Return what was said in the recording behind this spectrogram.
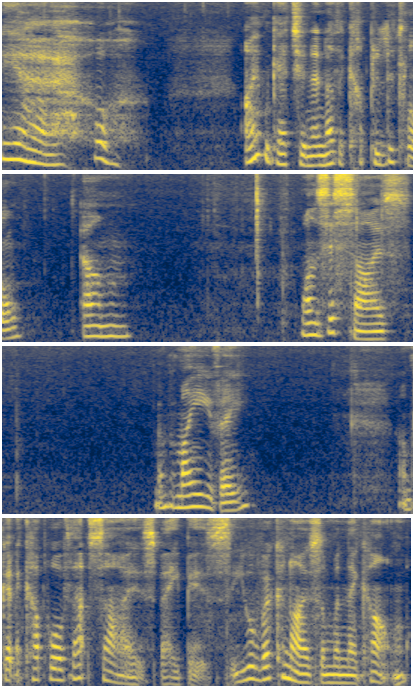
Yeah, oh, Getting another couple of little um, One's this size. Remember my Evie? I'm getting a couple of that size babies. You'll recognise them when they come.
